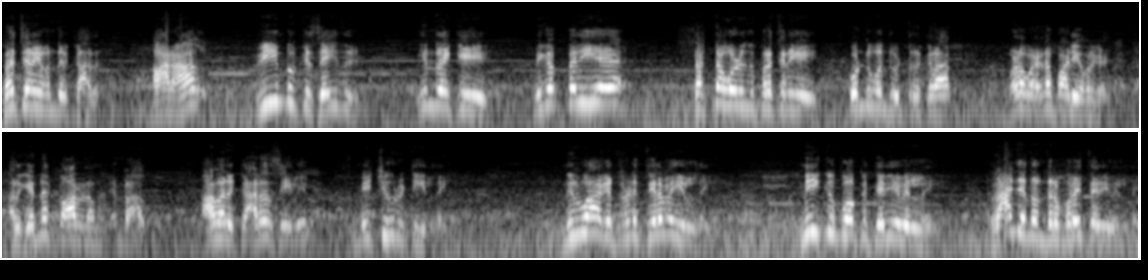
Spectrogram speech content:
பிரச்சனை வந்திருக்காது. ஆனால் வீம்புக்கு செய்து இன்றைக்கு மிகப்பெரிய சட்ட ஒழுங்கு பிரச்சனையை கொண்டு வந்து விட்டிருக்கிறார் எடப்பாடி அவர்கள். அதுக்கு என்ன காரணம் என்றால் அவருக்கு அரசியலில் மெச்சூரிட்டி இல்லை. நிர்வாகத்தினுடைய திறமை இல்லை. நீக்கு போக்கு தெரியவில்லை. ராஜதந்திர முறை தெரியவில்லை.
